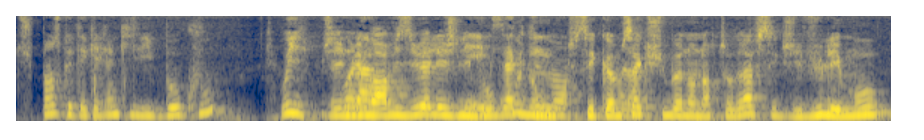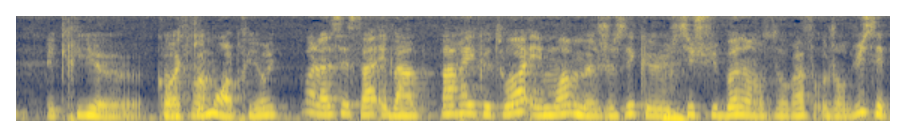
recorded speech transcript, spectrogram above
je pense que t'es quelqu'un qui lit beaucoup. Oui, j'ai une mémoire visuelle et je lis beaucoup, Exactement. donc c'est comme Voilà. ça que je suis bonne en orthographe, c'est que j'ai vu les mots écrits euh, correctement, a priori. Voilà, c'est ça. Et ben pareil que toi. Et moi, je sais que Hmm. si je suis bonne en orthographe aujourd'hui, c'est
